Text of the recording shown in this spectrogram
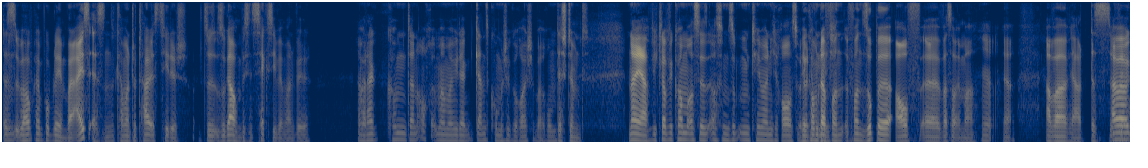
Das ist überhaupt kein Problem. Weil Eis essen kann man total ästhetisch. So, sogar auch ein bisschen sexy, wenn man will. Aber da kommen dann auch immer mal wieder ganz komische Geräusche bei rum. Das stimmt. Naja, ich glaube, wir kommen aus, der, aus dem Suppenthema nicht raus. Wir kommen da von, von Suppe auf äh, was auch immer. Ja. Aber ja, das Aber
